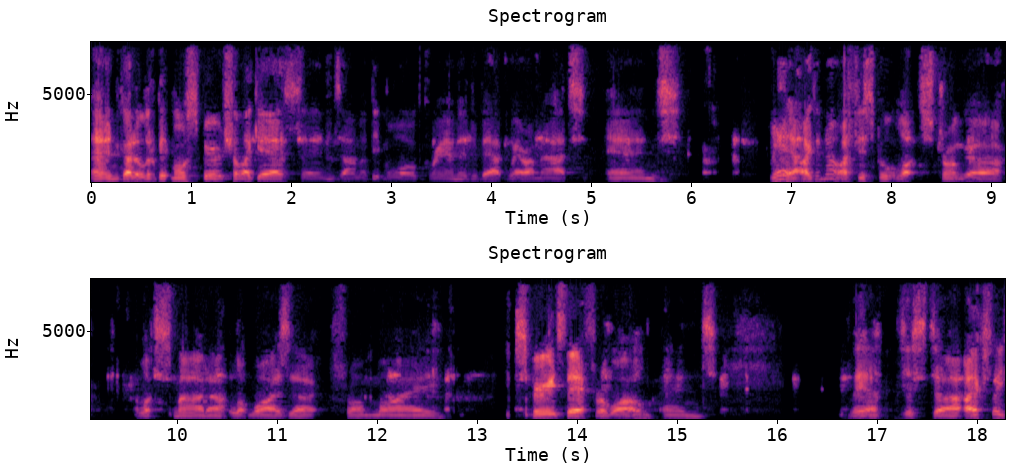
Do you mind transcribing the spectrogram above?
and got a little bit more spiritual, I guess, and um, a bit more grounded about where I'm at. And yeah, I don't know. I just feel a lot stronger, a lot smarter, a lot wiser from my experience there for a while. And yeah, just uh, I actually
